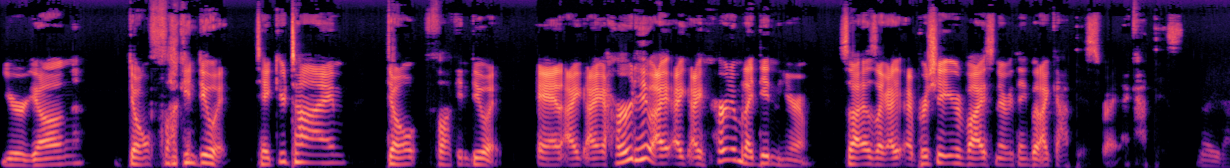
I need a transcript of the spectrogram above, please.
you're young, don't fucking do it. Take your time, don't fucking do it." And I, I heard him, I, I, I heard him, but I didn't hear him. So I was like, I, I appreciate your advice and everything, but I got this, right? I got this. No, you don't.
